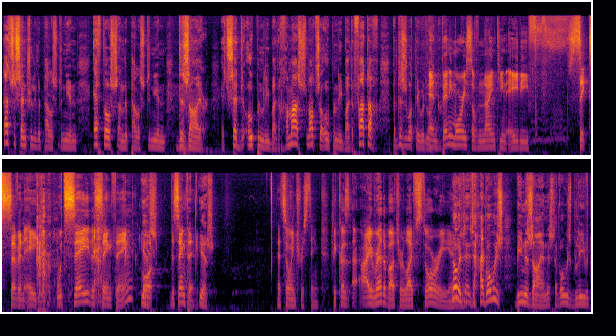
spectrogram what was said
That's essentially the Palestinian ethos and the Palestinian desire. It's said openly by the Hamas, not so openly by the Fatah, but this is what they would like. And Benny Morris of 1986, 7, 8 would say the same thing? Yes. the same thing? Yes. That's so interesting because I read about your life story. no, I've always been a Zionist. I've always believed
